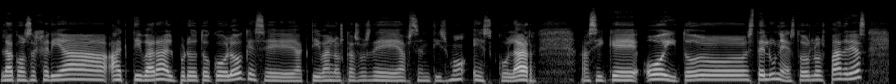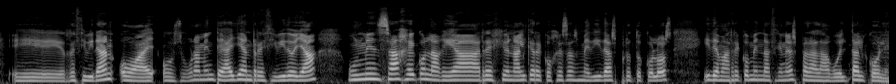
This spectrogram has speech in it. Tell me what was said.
la consejería activará el protocolo que se activa en los casos de absentismo escolar. Así que hoy, todo este lunes, todos los padres eh, recibirán o, o seguramente hayan recibido ya un mensaje con la guía regional que recoge esas medidas, protocolos y demás recomendaciones para la vuelta al cole.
